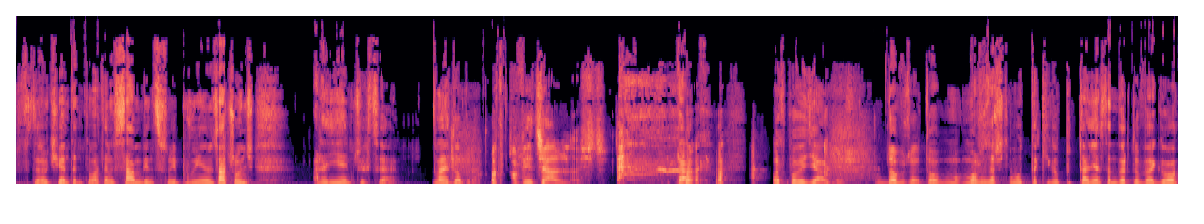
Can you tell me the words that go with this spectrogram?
zwróciłem ten tematem sam, więc w sumie powinienem zacząć, ale nie wiem, czy chcę. Ale dobra. Odpowiedzialność. Tak, odpowiedzialność. Dobrze, to może zaczniemy od takiego pytania standardowego.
